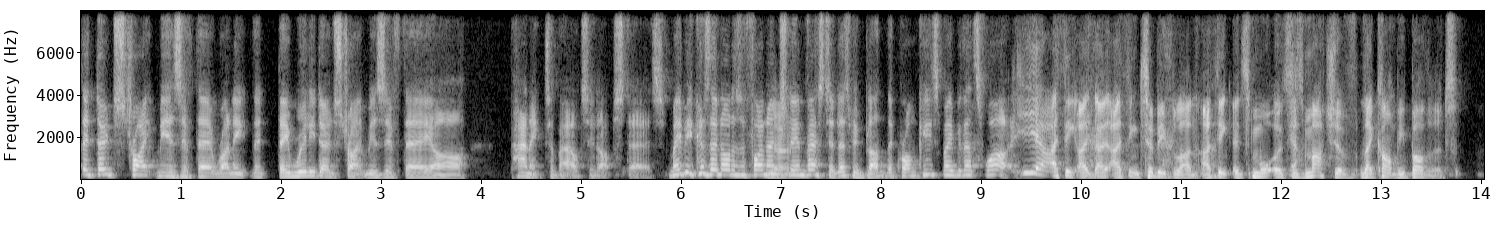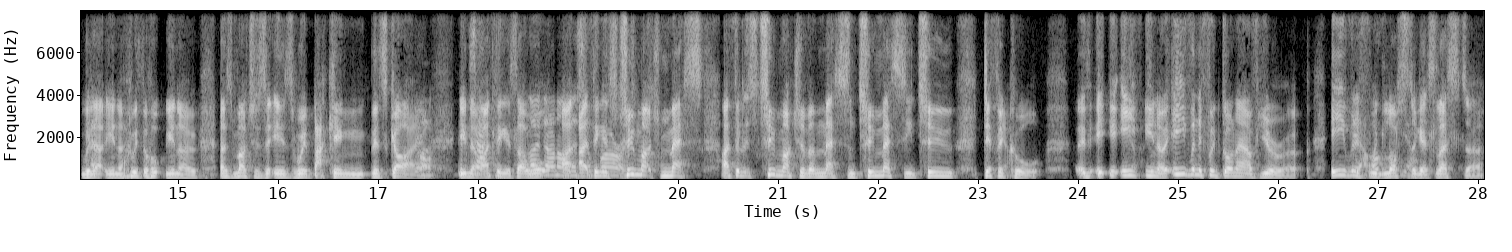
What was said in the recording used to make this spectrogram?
They don't strike me as if they're running. They, they really don't strike me as if they are panicked about it upstairs. Maybe because they're not as financially no. invested. Let's be blunt, the Kroenkes. Maybe that's why. Yeah, I think I, I think to be blunt, I think it's more. It's yeah. as much of they can't be bothered without you know with all, you know as much as it is we're backing this guy oh, you know i think it's like well, I, I, think it's too much mess i feel it's too much of a mess and too messy too difficult yeah. if, if, you know even if we'd gone out of europe even yeah. if we'd oh, lost against leicester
